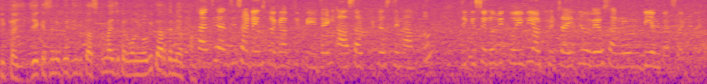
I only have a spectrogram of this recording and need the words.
ਠੀਕ ਆ ਜੀ। ਜੇ ਕਿਸੇ ਨੇ ਕੋਈ ਚੀਜ਼ ਕਸਟਮਾਈਜ਼ ਕਰਵਾਉਣੀ ਉਹ ਵੀ ਕਰ ਦਿੰਦੇ ਆਪਾਂ? ਹਾਂਜੀ ਹਾਂਜੀ ਸਾਡੇ ਇੰਸਟਾਗ੍ਰam ਤੇ ਪੇਜ ਹੈ ਆਸ ਆਊਟਫਿਟਸ ਦੇ ਨਾਮ ਤੋਂ। ਜੇ ਕਿਸੇ ਨੂੰ ਵੀ ਕੋਈ ਵੀ ਆਊਟਫਿਟ ਚਾਹੀਦੀ ਹੋਵੇ ਉਹ ਸਾਨੂੰ ਡੀਐਮ ਕਰ ਸਕਦਾ ਹੈ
